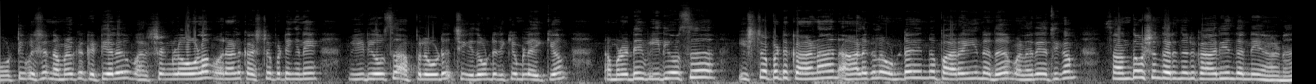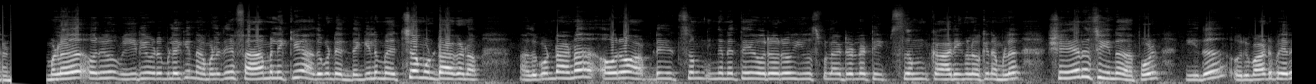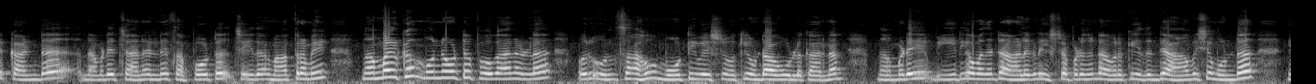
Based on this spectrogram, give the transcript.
മോട്ടിവേഷൻ നമ്മൾക്ക് കിട്ടിയാൽ വർഷങ്ങളോളം ഒരാൾ കഷ്ടപ്പെട്ട് ഇങ്ങനെ വീഡിയോസ് അപ്ലോഡ് ചെയ്തുകൊണ്ടിരിക്കുമ്പോഴേക്കും നമ്മളുടെ വീഡിയോസ് ഇഷ്ടപ്പെട്ട് കാണാൻ ആളുകൾ ഉണ്ട് എന്ന് പറയുന്നത് വളരെയധികം സന്തോഷം തരുന്നൊരു കാര്യം തന്നെയാണ്. നമ്മൾ ഒരു വീഡിയോ ഇടുമ്പോഴേക്കും നമ്മളുടെ ഫാമിലിക്ക് അതുകൊണ്ട് എന്തെങ്കിലും മെച്ചം ഉണ്ടാകണം അതുകൊണ്ടാണ് ഓരോ അപ്ഡേറ്റ്സും ഇങ്ങനത്തെ ഓരോരോ യൂസ്ഫുൾ ആയിട്ടുള്ള ടിപ്സും കാര്യങ്ങളൊക്കെ നമ്മൾ ഷെയർ ചെയ്യുന്നത്. അപ്പോൾ ഇത് ഒരുപാട് പേര് കണ്ട് നമ്മുടെ ചാനലിനെ സപ്പോർട്ട് ചെയ്താൽ മാത്രമേ നമ്മൾക്കും മുന്നോട്ട് പോകാനുള്ള ഒരു ഉത്സാഹവും മോട്ടിവേഷനും ഒക്കെ ഉണ്ടാവുകയുള്ളൂ. കാരണം നമ്മുടെ വീഡിയോ വന്നിട്ട് ആളുകൾ ഇഷ്ടപ്പെടുന്നുണ്ട് അവർക്ക് ഇതിന്റെ ആവശ്യമുണ്ട്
